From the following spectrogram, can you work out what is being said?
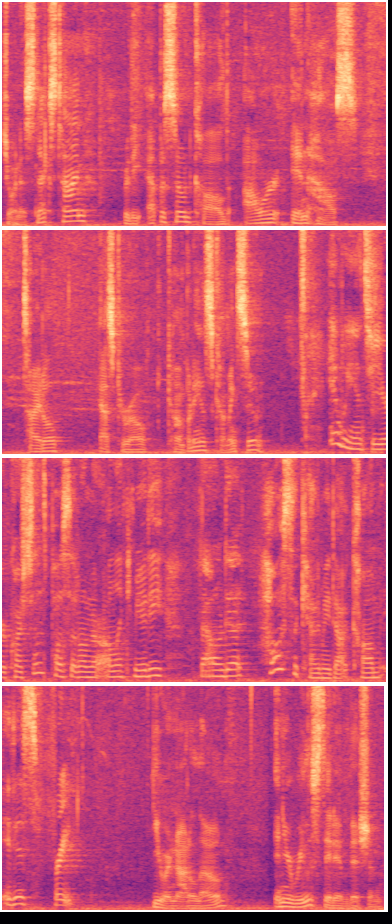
Join us next time for the episode called Our In-House. Title: Escrow Company is coming soon. And we answer your questions posted on our online community found at houseacademy.com. It is free. You are not alone in your real estate ambition.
